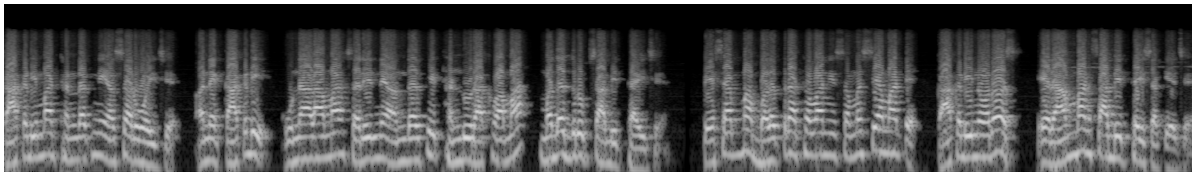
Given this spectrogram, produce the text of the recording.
કાકડીમાં ઠંડકની અસર હોય છે અને કાકડી ઉનાળામાં શરીરને અંદરથી ઠંડુ રાખવામાં મદદરૂપ સાબિત થાય છે. પેશાબમાં બળતરા થવાની સમસ્યા માટે કાકડીનો રસ એ રામબાણ સાબિત થઈ શકે છે.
